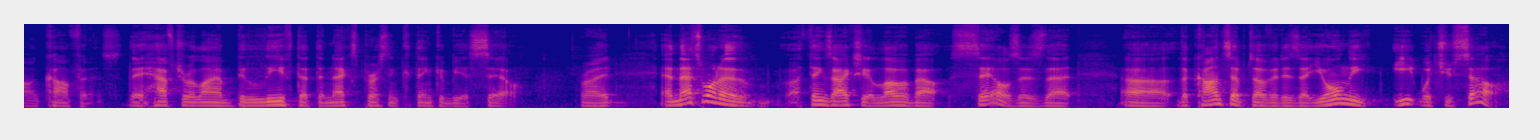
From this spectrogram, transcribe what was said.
on confidence. They have to rely on belief that the next person could think could be a sale, right? And that's one of the things I actually love about sales is that uh, the concept of it is that you only eat what you sell.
